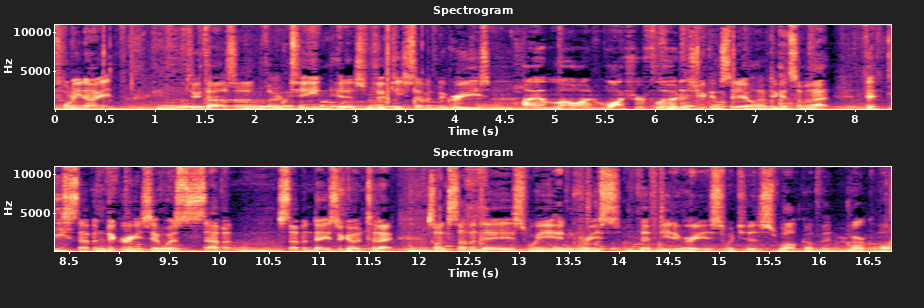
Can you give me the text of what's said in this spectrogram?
29th, 2013. It is 57 degrees. I am low on washer fluid, as you can see. I'll have to get some of that. 57 degrees. It was seven seven days ago today. So in seven days, we increase 50 degrees, which is welcome and remarkable.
